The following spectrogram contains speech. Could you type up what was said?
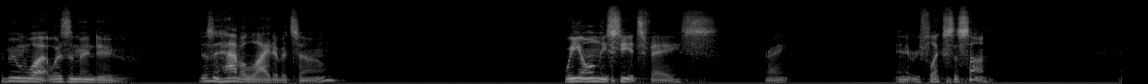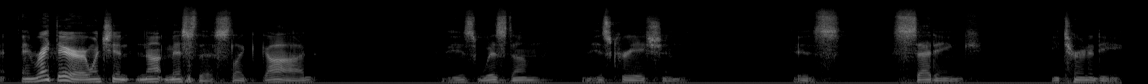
The moon, what? What does the moon do? It doesn't have a light of its own. We only see its face, right? And it reflects the sun. And right there, I want you to not miss this. Like God, His wisdom, and His creation is setting eternity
